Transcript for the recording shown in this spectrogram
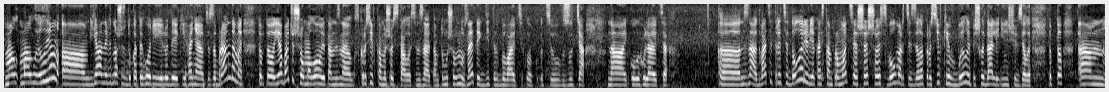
Мал, малим а, я не відношусь до категорії людей, які ганяються за брендами. Тобто я бачу, що малої там не знаю, з кросівками щось сталося, не знаю там, тому що ну знаєте, як діти вбивають ці ці взуття на коли гуляються. Е, не знаю, 20-30 доларів, якась там промоція, ще щось в Walmart взяла кросівки, вбили, пішли далі, інші взяли. Тобто ем,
